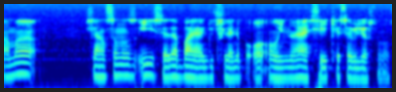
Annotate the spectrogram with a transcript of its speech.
Ama şansınız iyiyse de bayağı güçlenip o oyunu her şeyi kesebiliyorsunuz.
